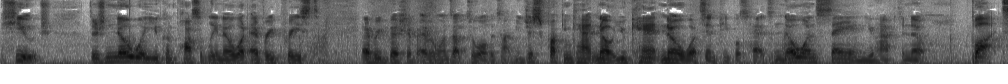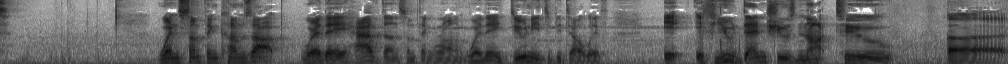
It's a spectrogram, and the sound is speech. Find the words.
huge. There's no way you can possibly know what every priest every bishop everyone's up to all the time. You just fucking can't know. You can't know what's in people's heads. No one's saying you have to know. But when something comes up where they have done something wrong where they do need to be dealt with it, if you then choose not to, uh,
